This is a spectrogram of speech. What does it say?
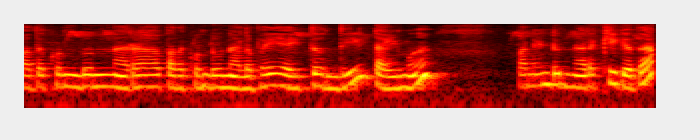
పదకొండున్నర పదకొండు నలభై అవుతుంది టైము. పన్నెండున్నరకి కదా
